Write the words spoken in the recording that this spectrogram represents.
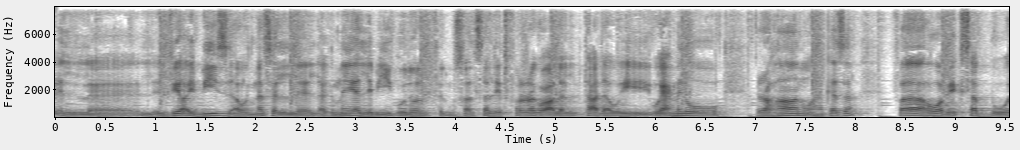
ال VIPs أو الناس الأغنياء اللي بيجوا دول في المسلسل يتفرجوا على البتاع ده ويعملوا رهان وهكذا. فهو بيكسب و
